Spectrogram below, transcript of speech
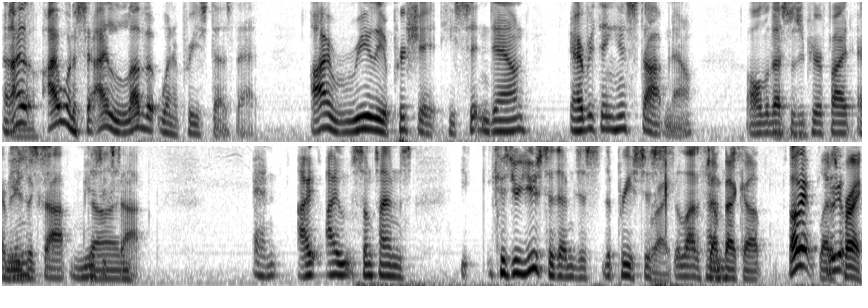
And I, know. I want to say, I love it when a priest does that. I really appreciate he's sitting down. Everything has stopped now. All the vessels are purified. Everything's Music's stopped. Music done. stopped. And I, I sometimes, because you're used to them, just the priest just right. a lot of times Jump back up. Okay, let us go. pray.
